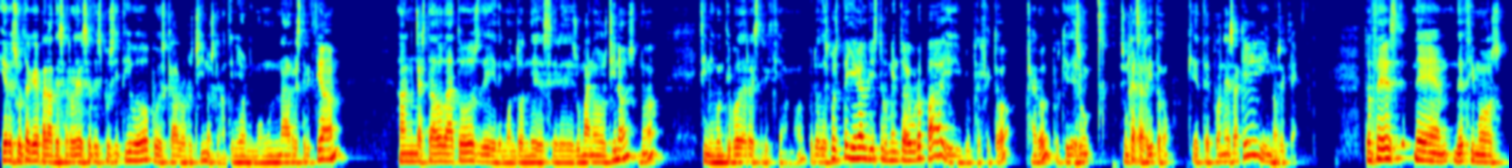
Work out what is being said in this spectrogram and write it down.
Y resulta que para desarrollar ese dispositivo, pues claro, los chinos que no tenían ninguna restricción han gastado datos de, un montón de seres humanos chinos, ¿no? Sin ningún tipo de restricción, ¿no? Pero después te llega el instrumento a Europa y perfecto, claro, porque es un, es un cacharrito que te pones aquí y no sé qué. Entonces, eh, decimos,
